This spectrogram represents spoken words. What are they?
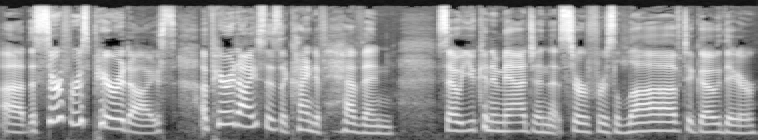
uh, the surfer's paradise. A paradise is a kind of heaven. So you can imagine that surfers love to go there.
